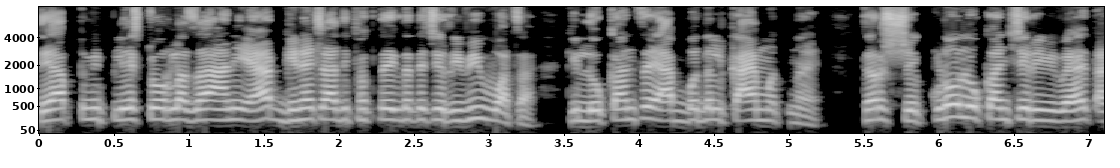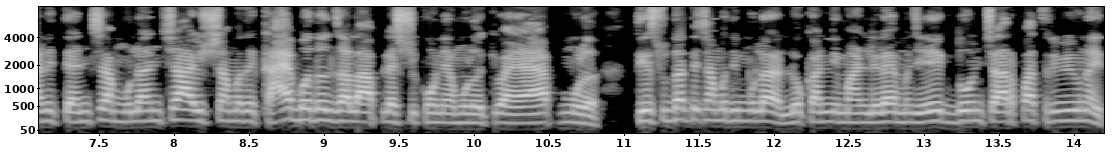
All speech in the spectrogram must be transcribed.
ते ॲप तुम्ही प्ले स्टोअरला जा आणि ॲप घेण्याच्या आधी फक्त एकदा त्याचे रिव्ह्यू वाचा की लोकांचं ॲपबद्दल काय मत नाही. तर शेकडो लोकांचे रिव्ह्यू आहेत आणि त्यांच्या मुलांच्या आयुष्यामध्ये काय बदल झाला आपल्या शिकवण्यामुळे किंवा या ॲपमुळं ते सुद्धा त्याच्यामध्ये मुला लोकांनी मांडलेलं आहे. म्हणजे एक दोन चार पाच रिव्ह्यू नाहीत.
